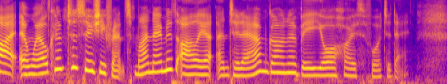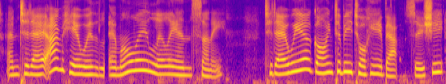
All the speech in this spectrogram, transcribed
Hi, and welcome to Sushi Friends. My name is Alia, and today I'm going to be your host for today. And today I'm here with Emily, Lily, and Sonny. Today we are going to be talking about sushi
